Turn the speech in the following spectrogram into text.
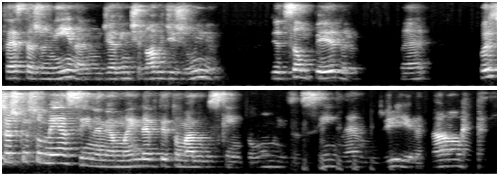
festa junina, no dia 29 de junho, dia de São Pedro, né? Por isso acho que eu sou meio assim, né? Minha mãe deve ter tomado uns quentões, assim, né? Um dia e tal.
